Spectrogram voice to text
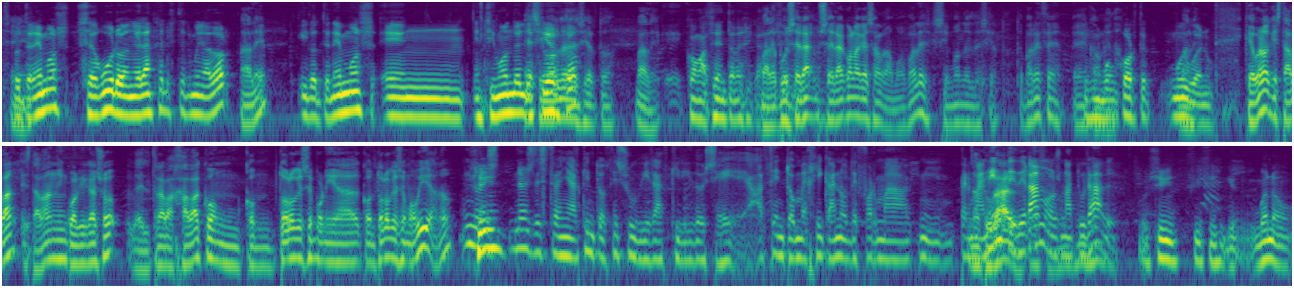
Sí. Lo tenemos seguro en El Ángel Exterminador Vale. Y lo tenemos en, en Simón del En Desierto, Simón del Desierto. Vale. eh, con acento mexicano. Vale, pues sí. será, será con la que salgamos, ¿vale? Simón del Desierto. ¿Te parece? Eh, un buen corte, muy Vale. bueno. Que bueno, que estaban, estaban en cualquier caso, él trabajaba con, con todo lo que se ponía, con todo lo que se movía, ¿no? No, Sí. es, no es de extrañar que entonces hubiera adquirido ese acento mexicano de forma mm, permanente, Natural, digamos, natural. Pues sí, sí, sí. Bueno,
